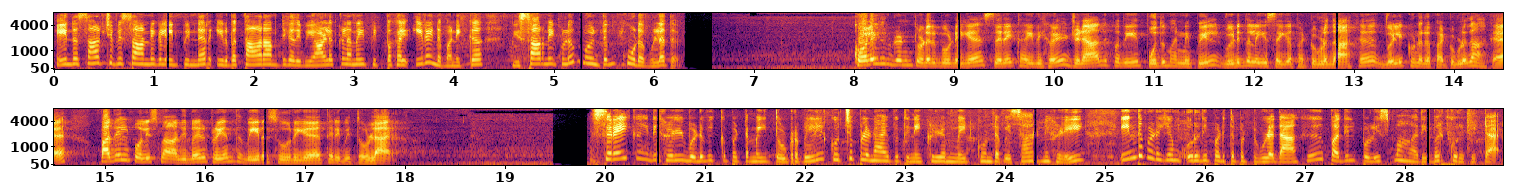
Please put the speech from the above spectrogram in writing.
இந்த சாட்சி விசாரணைகளின் பின்னர் இருபத்தாறாம் தேதி வியாழக்கிழமை பிற்பகல் இரண்டு மணிக்கு விசாரணை குழு மீண்டும் கூட உள்ளது கொலைகளுடன் தொடர்புடைய சிறை கைதிகள் ஜனாதிபதி பொது மன்னிப்பில் விடுதலை செய்யப்பட்டுள்ளதாக வெளிக்கொணரப்பட்டுள்ளதாக பதில் போலீஸ் மா அதிபர் பிரியந்த வீரசூரிய தெரிவித்துள்ளார். சிறை கைதிகள் விடுவிக்கப்பட்டமை தொடர்பில் குற்றப்புலனாய்வு திணைக்களம் மேற்கொண்ட விசாரணைகளில் இந்த விடயம் உறுதிப்படுத்தப்பட்டுள்ளதாக பதில் போலீஸ் மா அதிபர் குறிப்பிட்டார்.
